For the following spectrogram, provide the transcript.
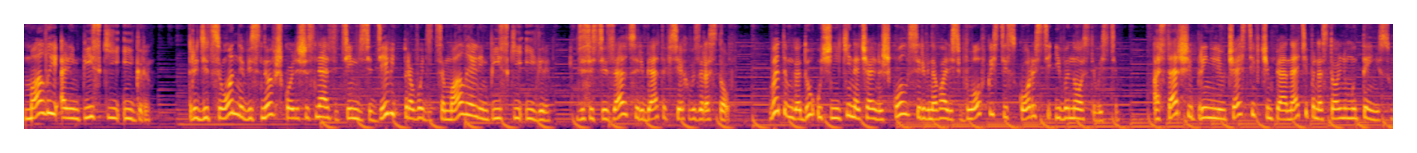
Малые Олимпийские игры. Традиционно весной в школе 1679 проводятся Малые Олимпийские игры, где состязаются ребята всех возрастов. В этом году ученики начальной школы соревновались в ловкости, скорости и выносливости, а старшие приняли участие в чемпионате по настольному теннису,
